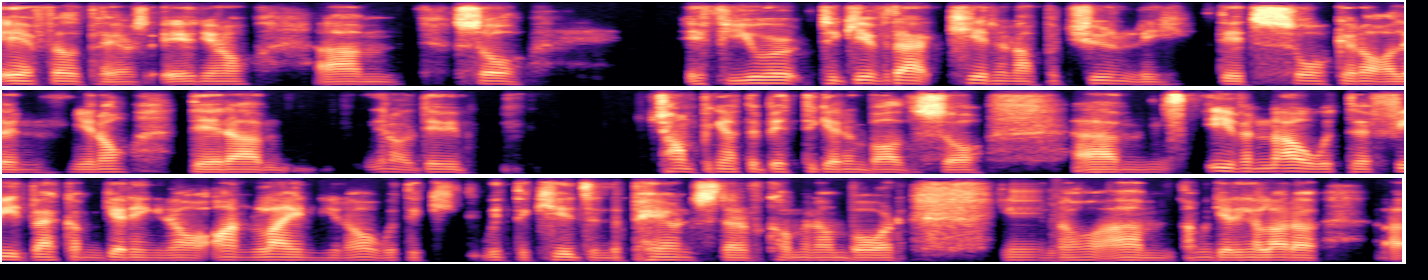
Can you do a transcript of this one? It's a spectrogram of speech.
AFL players. Eh, you know, um, so if you were to give that kid an opportunity, they'd soak it all in. You know, they'd um, you know, they chomping at the bit to get involved. So um, even now with the feedback I'm getting, you know, online, you know, with the with the kids and the parents that have coming on board, you know, um, I'm getting a lot of uh,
